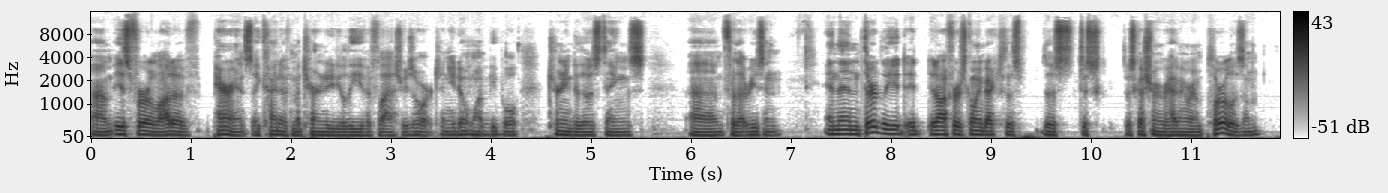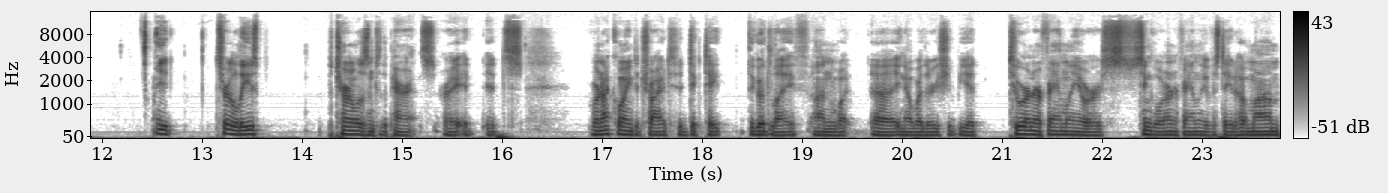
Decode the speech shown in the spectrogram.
um, is for a lot of parents a kind of maternity leave of last resort, and you don't mm-hmm. want people turning to those things um, for that reason. And then thirdly, it, it, it offers going back to this this dis- discussion we were having around pluralism. It sort of leaves paternalism to the parents, right? It, it's we're not going to try to dictate the good life on what uh, you know whether you should be a two earner family or a single earner family of a stay at home mom.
